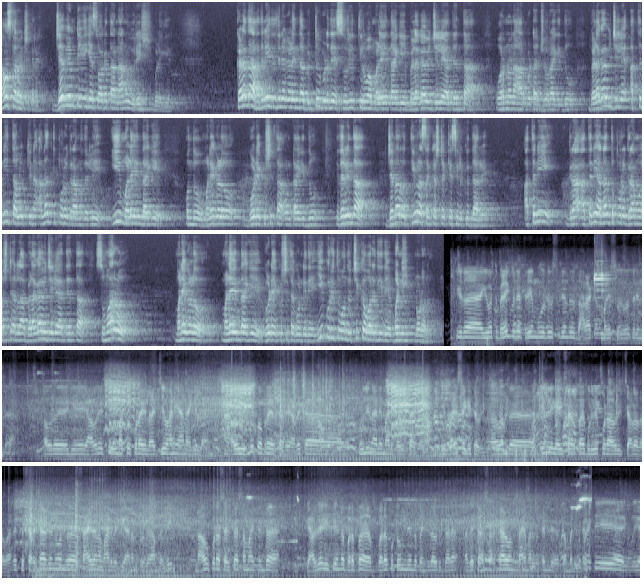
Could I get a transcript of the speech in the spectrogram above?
ನಮಸ್ಕಾರ ವೀಕ್ಷಕರೇ. J B M ಟಿವಿಗೆ ಸ್ವಾಗತ. ನಾನು ವೀರೇಶ್ ಬೆಳಗೇರಿ ಕಳೆದ ಹದಿನೈದು ದಿನಗಳಿಂದ ಬಿಟ್ಟು ಬಿಡದೆ ಸುರಿಯುತ್ತಿರುವ ಮಳೆಯಿಂದಾಗಿ ಬೆಳಗಾವಿ ಜಿಲ್ಲೆಯಾದ್ಯಂತ ವರ್ಣನ ಆರ್ಭಟ ಜೋರಾಗಿದ್ದು, ಬೆಳಗಾವಿ ಜಿಲ್ಲೆ ಅಥಣಿ ತಾಲೂಕಿನ ಅನಂತಪುರ ಗ್ರಾಮದಲ್ಲಿ ಈ ಮಳೆಯಿಂದಾಗಿ ಒಂದು ಮನೆಗಳು ಗೋಡೆ ಕುಸಿತ ಉಂಟಾಗಿದ್ದು, ಇದರಿಂದ ಜನರು ತೀವ್ರ ಸಂಕಷ್ಟಕ್ಕೆ ಸಿಲುಕಿದ್ದಾರೆ. ಅಥಣಿ ಗ್ರಾ, ಅಥಣಿ ಅನಂತಪುರ ಗ್ರಾಮ ಅಷ್ಟೇ ಅಲ್ಲ, ಬೆಳಗಾವಿ ಜಿಲ್ಲೆಯಾದ್ಯಂತ ಸುಮಾರು ಮನೆಗಳು ಮಳೆಯಿಂದಾಗಿ ಗೋಡೆ ಕುಸಿತಗೊಂಡಿದೆ. ಈ ಕುರಿತು ಒಂದು ಚಿಕ್ಕ ವರದಿ ಇದೆ. ಬನ್ನಿ ನೋಡೋಣ. ಇದು ಇವತ್ತು ಬೆಳಗ್ಗೆ ಬಿದ್ದೈತ್ರಿ. ಮೂರು ದಿವಸದಿಂದ ಧಾರಾಕಾರ ಮಳೆ ಸುರಿಯೋದ್ರಿಂದ ಅವರಿಗೆ ಯಾವ ರೀತಿ ಮಕ್ಕಳು ಕೂಡ ಇಲ್ಲ, ಜೀವಹಾನಿ ಏನಾಗಿಲ್ಲ ಅವ್ರು ಇರ್ಲಿಕ್ಕೆ ಕೊಬ್ಬರ ಇರ್ತಾರೆ. ಅದಕ್ಕೆ ಕೂಲಿ ನಾಲಿ ಮಾಡಿ ಬದುಕ್ತಾ ಇದ್ದಾರೆ. ಈಗ ವಯಸ್ಸಾಗೈತೆ ಅವ್ರಿಗೆ. ಒಂದು ತಿಂಗಳಿಗೆ ಐದು ಸಾವಿರ ರೂಪಾಯಿ ಗುಳಿಗೆ ಕೂಡ ಅವ್ರಿಗೆ ಚಾಲೋ ಅದಾವ. ಅದಕ್ಕೆ ಸರ್ಕಾರದಿಂದ ಒಂದು ಸಹಾಯಧನ ಮಾಡಬೇಕು ಈ ಅನಂತಪುರ ಗ್ರಾಮದಲ್ಲಿ. ನಾವು ಕೂಡ ಸವಿತಾ ಸಮಾಜದಿಂದ ಯಾವುದೇ ರೀತಿಯಿಂದ ಬಡ ಪ ಬಡ ಕುಟುಂಬದಿಂದ ಬಂದಿದ್ದವರಿದ್ದಾರೆ ಅದಕ್ಕೆ ಸರ್ಕಾರ ಒಂದು ಸಹಾಯ ಮಾಡ್ಬೇಕಂತ ತಮ್ಮಲ್ಲಿ ಪ್ರತಿ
